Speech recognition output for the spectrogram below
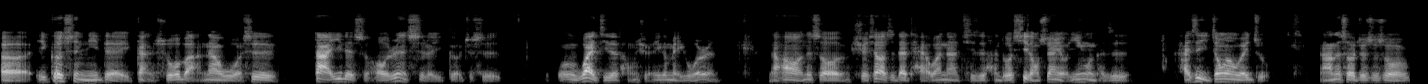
呃，一个是你得敢说吧。那我是大一的时候认识了一个就是我外籍的同学，一个美国人。然后那时候学校是在台湾呢，其实很多系统虽然有英文，可是还是以中文为主。然后那时候就是说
